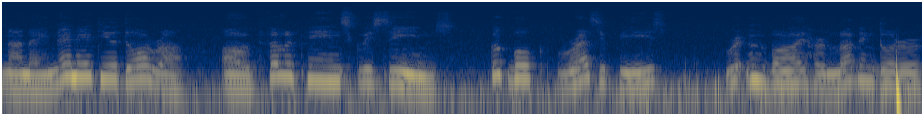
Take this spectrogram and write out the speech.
Nanay Nene Teodora of Philippines Cuisines. Cookbook recipes written by her loving daughter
